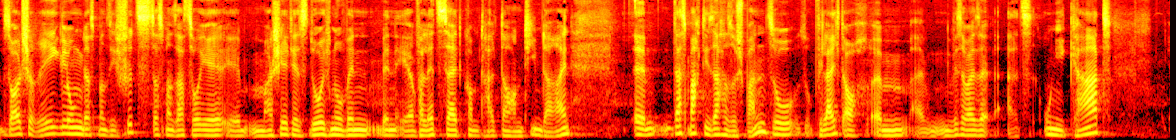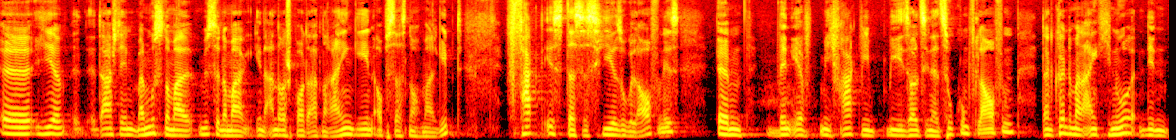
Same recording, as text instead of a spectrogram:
solche Regelungen, dass man sie schützt, dass man sagt, so ihr, ihr marschiert jetzt durch, nur wenn, wenn ihr verletzt seid, kommt halt noch ein Team da rein. Ähm, das macht die Sache so spannend, so, so vielleicht auch ähm, in gewisser Weise als Unikat äh, hier äh, dastehen. Man muss noch mal, müsste nochmal in andere Sportarten reingehen, ob es das nochmal gibt. Fakt ist, dass es hier so gelaufen ist. Ähm, wenn ihr mich fragt, wie, wie soll es in der Zukunft laufen, dann könnte man eigentlich nur den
